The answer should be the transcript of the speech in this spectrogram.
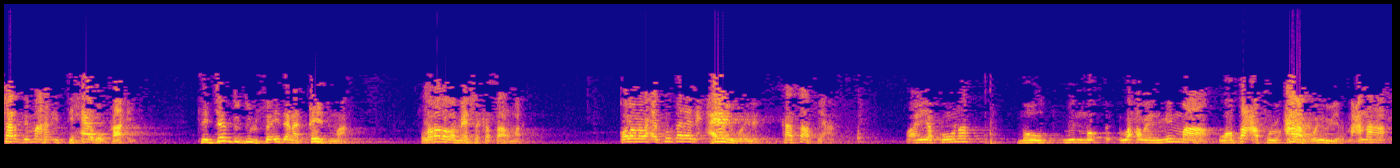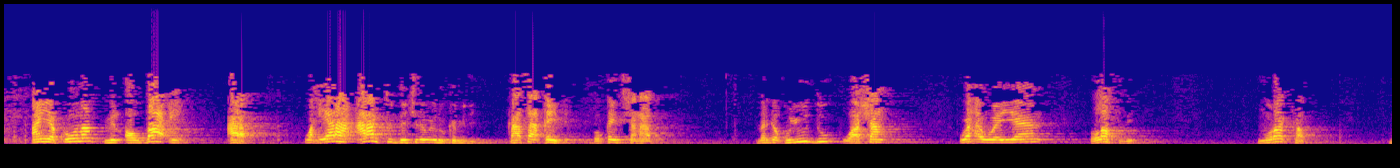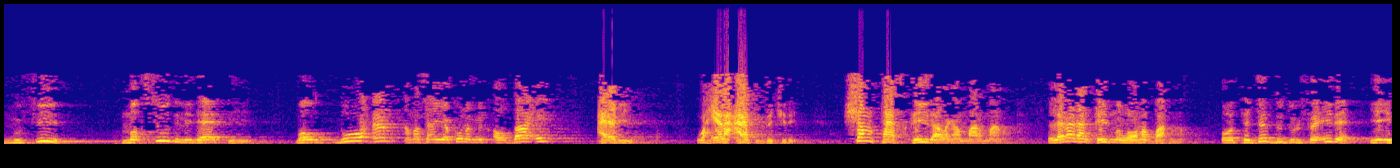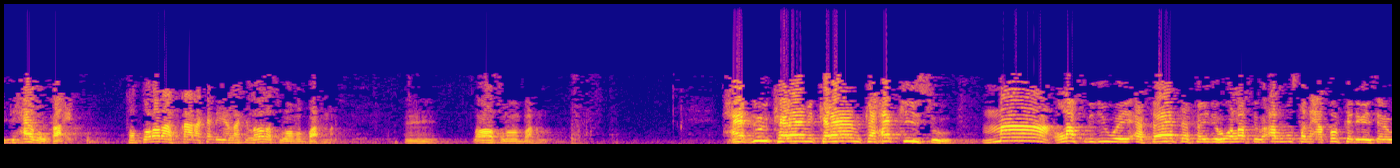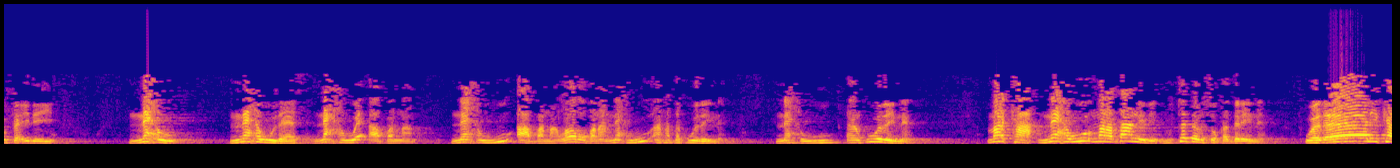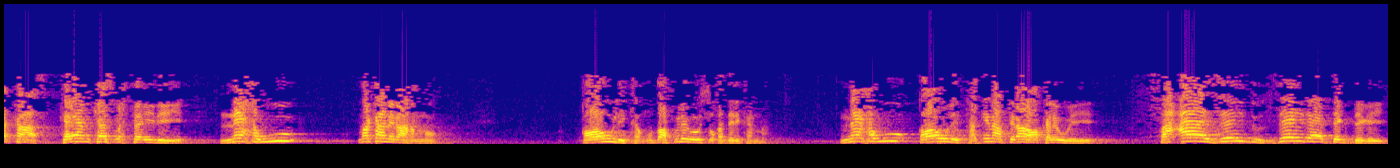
shardi maaha itixaad qaa'il tajadud lfaa'idana qayd maaha. Labadaba meesha ka saar marka qolana waxay ku dareen carabigu inay. Kaasaa fiican. An yakuuna waxa w mima wadacat lcarab waa inuu yahay macnaha an yakuuna min awdaaci carab. Waxyaalaha carabtu dejida wa inuu ka mid yahy kaasaa qayda oo qayd shanaada marka quyuuddu waa shan waxa weeyaan lafdi murakab mufiid maqsuud lidaatihi mawduucan amase an yakuuna min awdaaci carabiy waxyaalaha carabtu dejiday shantaas qaydaa laga maarmaana labadan qaydna looma baahna oo tajadud lfaa'ida iyo itixaad lqaa'id toddobadaas qaara ka dhigan laakiin labadaas looma baahna. Labadaas looma baahna xadulkalaami kalaamka xadkiisu maa lafdigii weeye afaada faaide huwa lafdigu almustamica qofka dhegaysana u faa'ideeyey naxw naxwdaas naxwe a banaan naxwu a banaan labadoo banaan naxwu aan hadda ku wadayna naxwu aan ku wadaynaa. Marka naxwu mar haddaan nidhi mubtadanu soo qadarayna wadalika kaas kalaamkaas wax faa'iideeye naxwu markaan idhaahno qawlika mudaafiley waa u soo qadari karnaa naxwu qawlika inaad tidhaahoo kale weeye facaa zaydun zaydaa degdegay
